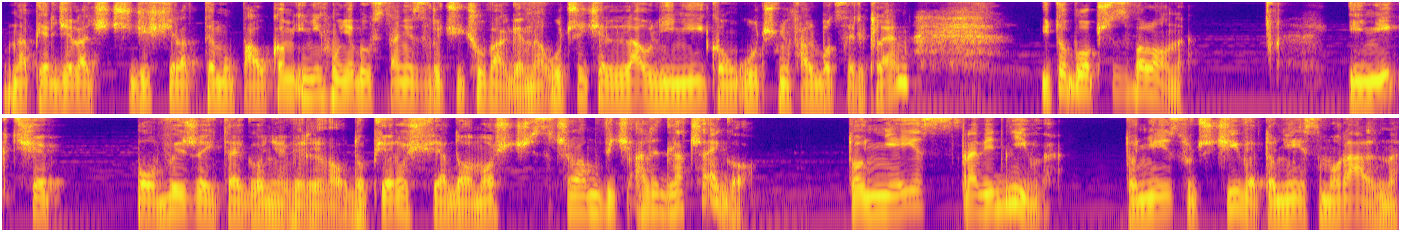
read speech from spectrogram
napierdzielać 30 lat temu pałką i nikt mu nie był w stanie zwrócić uwagę. Nauczyciel lał linijką uczniów albo cyrklem i to było przyzwolone. I nikt się powyżej tego nie wyrywał. Dopiero świadomość zaczęła mówić, ale dlaczego? To nie jest sprawiedliwe, to nie jest uczciwe, to nie jest moralne.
